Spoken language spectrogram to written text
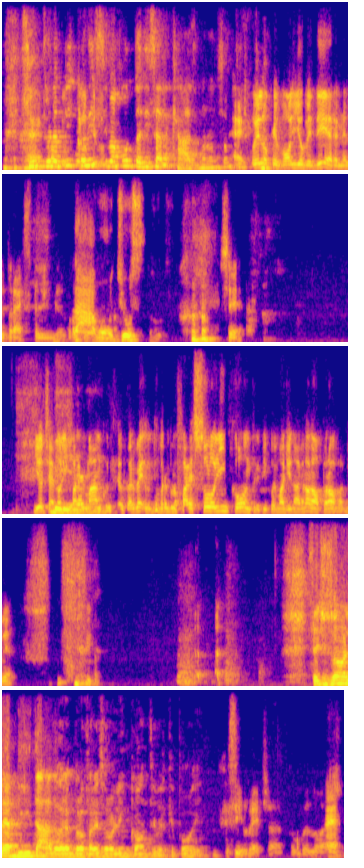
Sento una piccolissima che... punta di sarcasmo, non so È perché. quello che voglio vedere nel wrestling. Proprio. Bravo, giusto. sì. Io cioè, non li farei manco, per me dovrebbero fare solo gli incontri, ti puoi immaginare. No, no, però va bene. Se ci sono le abilità dovrebbero fare solo gli incontri, perché poi... Sì, beh, certo, quello è... Eh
